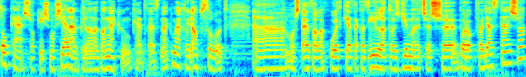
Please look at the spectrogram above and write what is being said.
szokások is most jelen pillanatban nekünk kedveznek, mert hogy abszolút uh, most ez alakult ki, ezek az illatos, gyümölcsös borok fogyasztása,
